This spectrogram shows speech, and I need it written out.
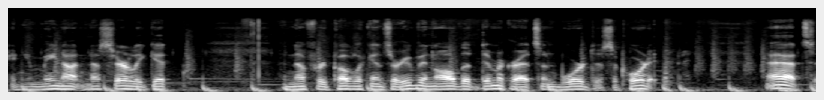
and you may not necessarily get enough Republicans or even all the Democrats on board to support it. That's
